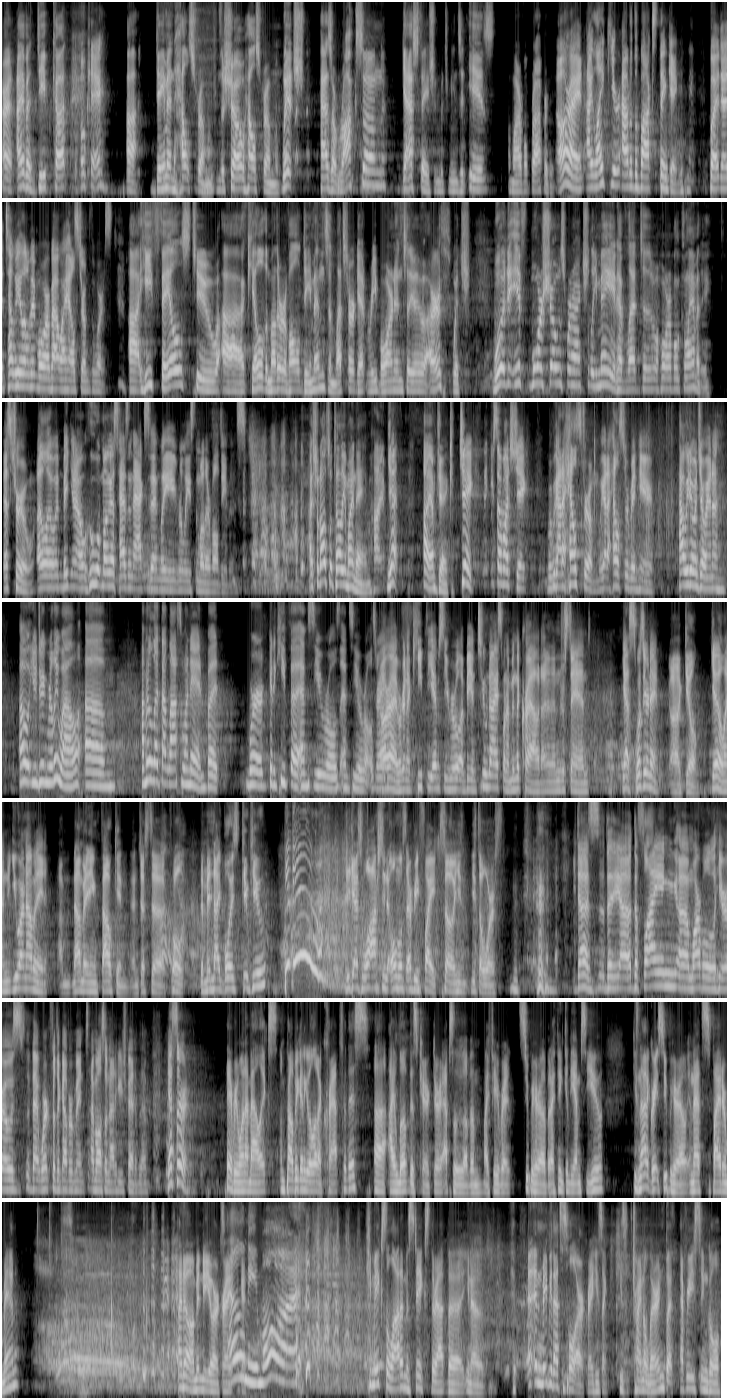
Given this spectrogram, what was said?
All right, I have a deep cut. Okay. Uh, Damon Hellstrom from the show Hellstrom, which has a Roxxon gas station, which means it is a Marvel property. All right, I like your out of the box thinking, but uh, tell me a little bit more about why Hellstrom's the worst. Uh, he fails to uh, kill the mother of all demons and lets her get reborn into Earth, which would, if more shows were actually made, have led to a horrible calamity. That's true. Although, you know, who among us hasn't accidentally released the mother of all demons? I should also tell you my name. Hi. Yeah. Hi, I'm Jake. Jake, thank you so much, Jake. We got a Hellstrom. We got a Hellstrom in here. How are we doing, Joanna? Oh, you're doing really well. Um, I'm gonna let that last one in, but we're gonna keep the MCU rules. MCU rules, right? All right, we're gonna keep the MCU rule of being too nice when I'm in the crowd. I understand. Yes, what's your name? Uh, Gil. Gil, and you are nominated. I'm nominating Falcon, and just to quote the Midnight Boys, pew pew. Pew pew. He gets washed in almost every fight, so he's he's the worst. He does the uh, the flying uh, Marvel heroes that work for the government. I'm also not a huge fan of them. Yes, sir. Hey everyone, I'm Alex. I'm probably going to get a lot of crap for this. Uh, I love this character, absolutely love him. My favorite superhero, but I think in the MCU, he's not a great superhero, and that's Spider Man. I know, I'm in New York, right? Tell Okay. me more. He makes a lot of mistakes throughout the, you know, and- and maybe that's his whole arc, right? He's like, he's trying to learn, but every single,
